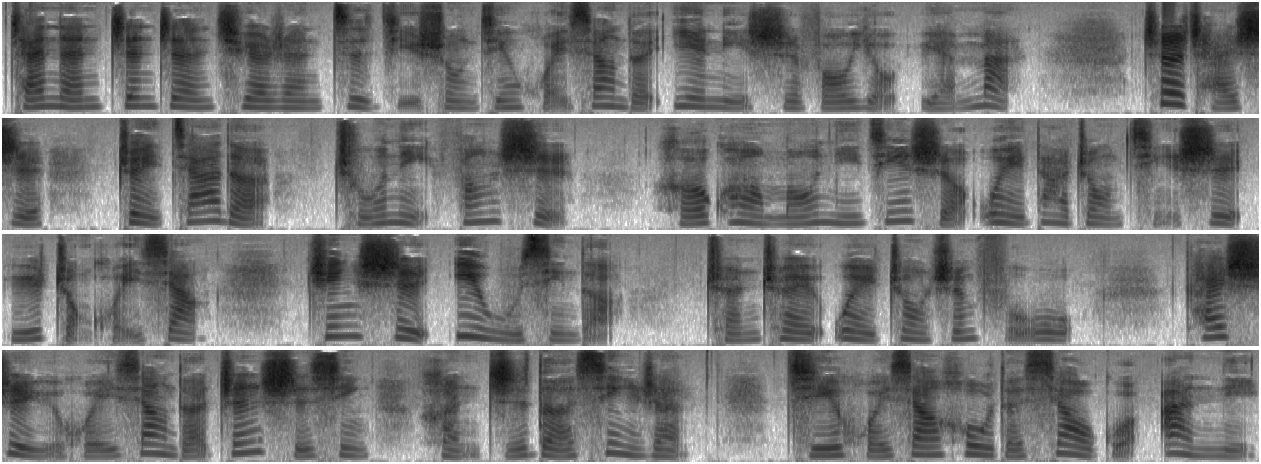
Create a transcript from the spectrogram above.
才能真正确认自己诵经回向的业力是否有圆满，这才是最佳的处理方式。何况牟尼经舍为大众请示与总回向，均是义务性的，纯粹为众生服务。开示与回向的真实性很值得信任，其回向后的效果案例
